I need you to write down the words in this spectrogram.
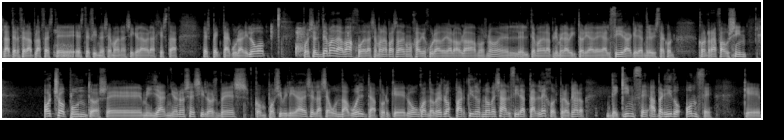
la tercera plaza este, este fin de semana. Así que la verdad es que está espectacular. Y luego, pues el tema de abajo, de la semana pasada con Javi Jurado ya lo hablábamos, ¿no? El, tema de la primera victoria de Alcira, aquella entrevista con, con Rafa Usín. Ocho puntos, eh, Millán. Yo no sé si los ves con posibilidades en la segunda vuelta, porque luego cuando ves los partidos no ves a Alcira tan lejos, pero claro, de 15 ha perdido 11 que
